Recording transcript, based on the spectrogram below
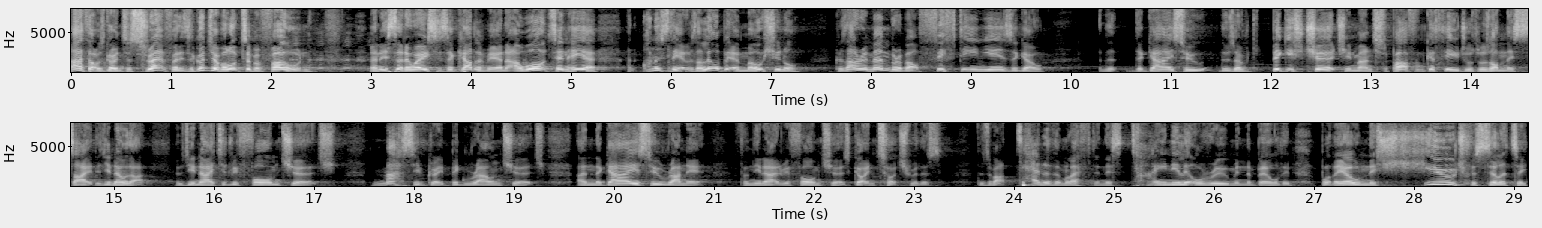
I thought I was going to Stretford. It's a good job I looked at my phone and it said Oasis Academy. And I walked in here and honestly, it was a little bit emotional because I remember about 15 years ago, the, the guys who, there's a biggest church in Manchester, apart from cathedrals, was on this site. Did you know that? It was the United Reformed Church. Massive, great, big round church. And the guys who ran it from the United Reformed Church got in touch with us. There's about 10 of them left in this tiny little room in the building, but they own this huge facility.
